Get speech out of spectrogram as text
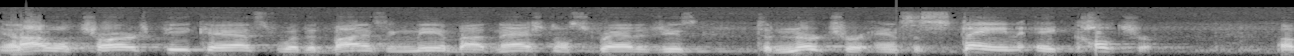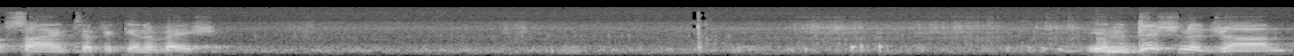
And I will charge PCAST with advising me about national strategies to nurture and sustain a culture of scientific innovation. In addition to John,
